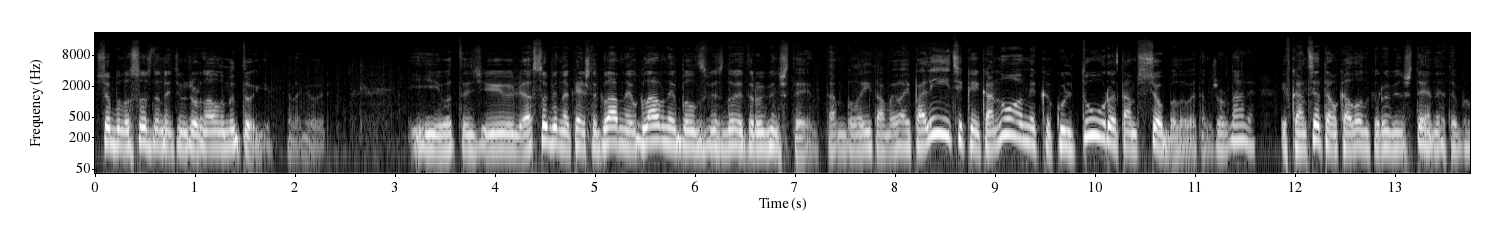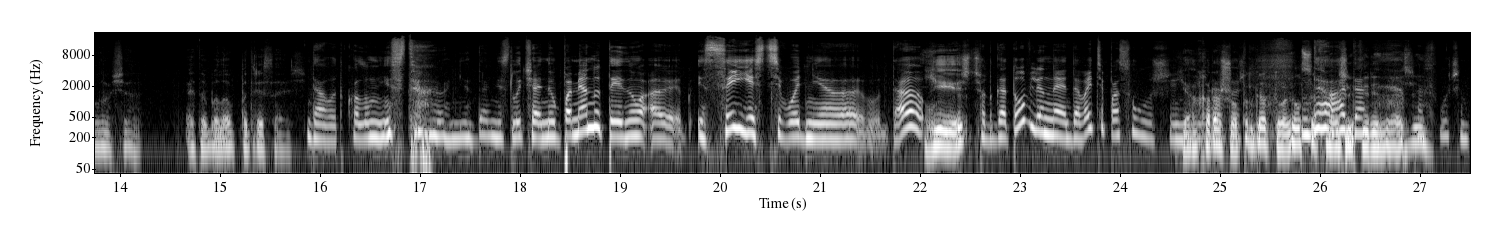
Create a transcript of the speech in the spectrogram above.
все было создано этим журналом «Итоги», она говорит. И вот и особенно, конечно, главное, главное был звездой это Рубинштейн. Там было и, там, и политика, экономика, культура, там все было в этом журнале. И в конце там колонка Рубинштейна, это было вообще это было потрясающе. Да, вот колумнист, не, да, не случайно упомянутый, но а, эссе есть сегодня, да? Есть. Подготовленное, давайте послушаем. Я хорошо тоже. подготовился да, к нашей да. передаче. Послушаем.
